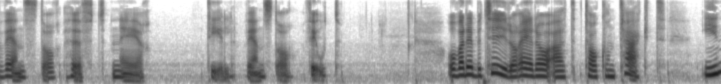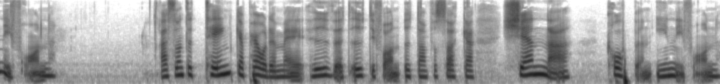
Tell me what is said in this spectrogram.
vänster höft ner till vänster fot. Och vad det betyder är då att ta kontakt inifrån. Alltså inte tänka på det med huvudet utifrån utan försöka känna kroppen inifrån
